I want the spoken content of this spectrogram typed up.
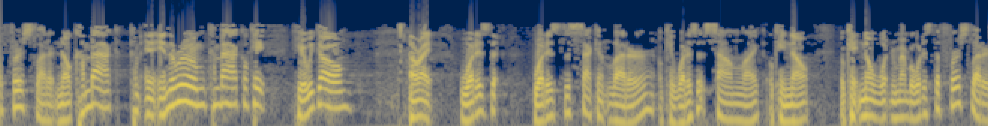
the first letter? No, come back. Come in the room. Come back. Okay, here we go. All right. What is the what is the second letter? Okay, what does it sound like? Okay, no. Okay, no, what remember what does the first letter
